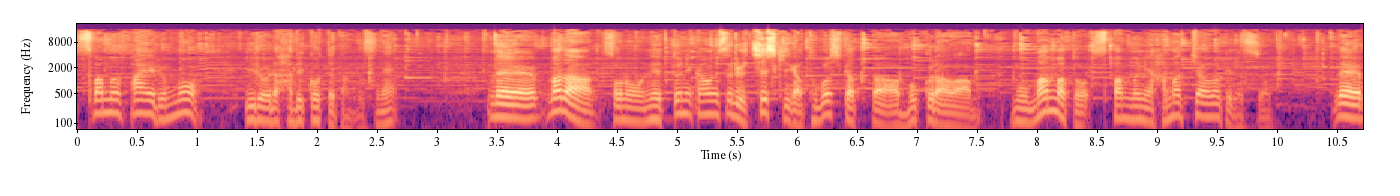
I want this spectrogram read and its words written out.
スパムファイルもいろいろはびこってたんですね。で、まだそのネットに関する知識が乏しかった僕らは、もうまんまとスパムにはまっちゃうわけですよ。で、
